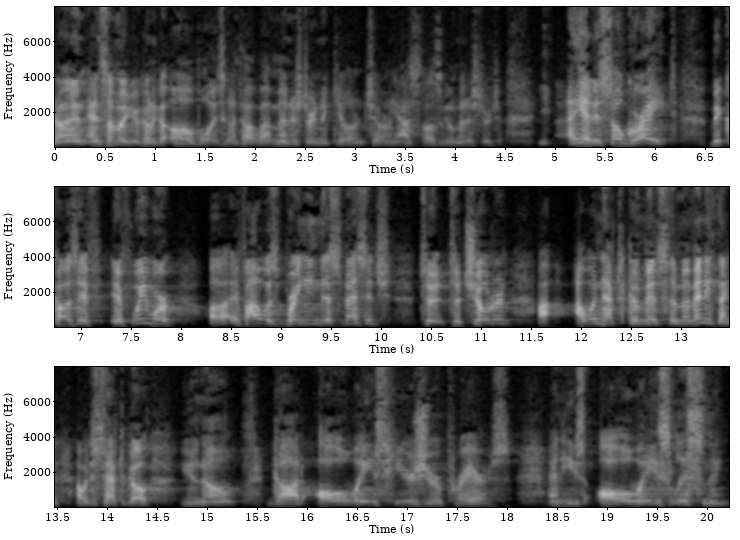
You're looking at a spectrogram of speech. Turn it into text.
know, and, and some of you are going to go, oh boy, he's going to talk about ministering to children. children. I suppose he's going to minister to Hey, it is so great because if, if we were, uh, if I was bringing this message to, to children, I, I wouldn't have to convince them of anything. I would just have to go, you know, God always hears your prayers and he's always listening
